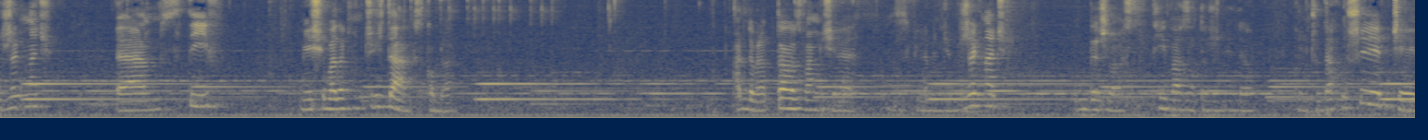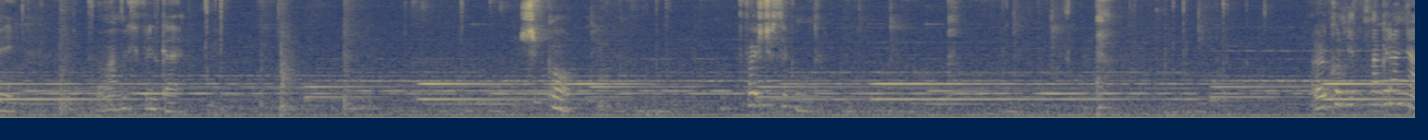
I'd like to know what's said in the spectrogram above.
żegnać. Em, Steve, miałeś chyba dokończyć dach z kobla. Ale dobra, to z wami się za chwilę będziemy żegnać. Uderzę Steve'a za to, że nie dokończył dachu szybciej. To mamy chwilkę. Szybko. 20 sekund. Ale koniec nagrania.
